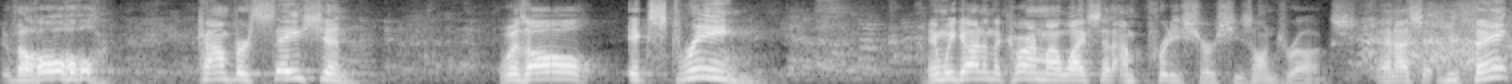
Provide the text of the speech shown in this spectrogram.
The whole conversation was all extreme. And we got in the car, and my wife said, I'm pretty sure she's on drugs. And I said, You think?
